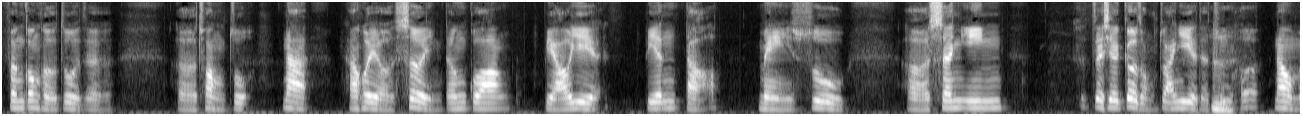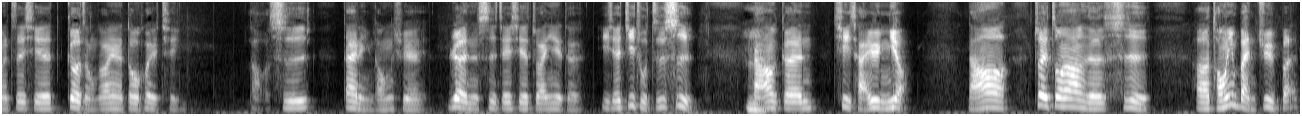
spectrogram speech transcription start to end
分工合作的呃创作。那它会有摄影、灯光、表演、编导、美术、呃声音这些各种专业的组合。那我们这些各种专业都会请老师带领同学认识这些专业的一些基础知识，然后跟器材运用。然后最重要的是，呃，同一本剧本，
